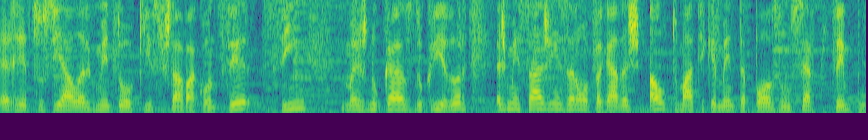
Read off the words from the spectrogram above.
a rede social argumentou que isso estava a acontecer, sim, mas no caso do criador, as mensagens eram apagadas automaticamente após um certo tempo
